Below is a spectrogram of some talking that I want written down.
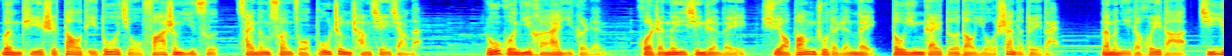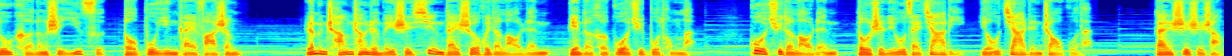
问题是，到底多久发生一次才能算作不正常现象呢？如果你很爱一个人，或者内心认为需要帮助的人类都应该得到友善的对待，那么你的回答极有可能是一次都不应该发生。人们常常认为是现代社会的老人变得和过去不同了，过去的老人都是留在家里由家人照顾的，但事实上，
